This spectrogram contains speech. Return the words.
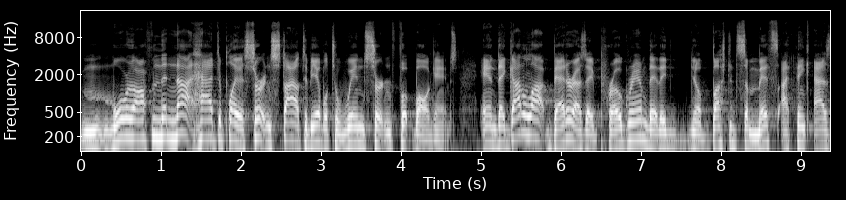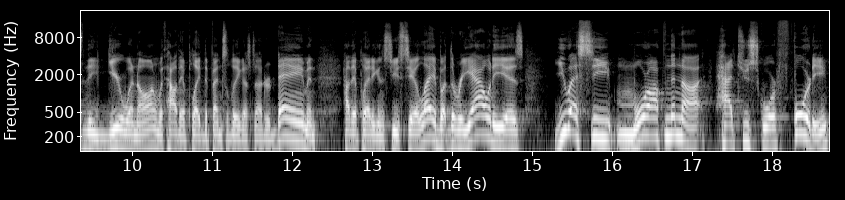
more often than not had to play a certain style to be able to win certain football games. And they got a lot better as a program. They, they you know busted some myths, I think, as the year went on with how they played defensively against Notre Dame and how they played against UCLA. But the reality is USC more often than not had to score 40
